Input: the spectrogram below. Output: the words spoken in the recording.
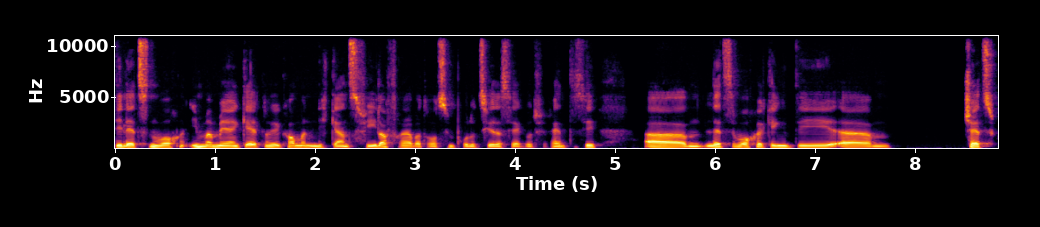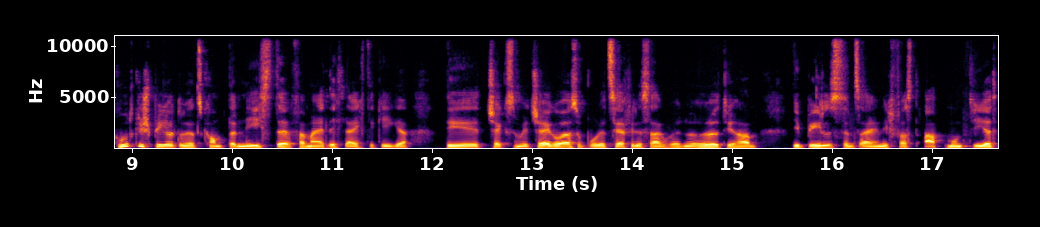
die letzten Wochen immer mehr in Geltung gekommen. Nicht ganz fehlerfrei, aber trotzdem produziert er sehr gut für Fantasy. Ähm, letzte Woche gegen die ähm, Jets gut gespielt und jetzt kommt der nächste vermeintlich leichte Gegner, die Jacksonville Jaguars, obwohl jetzt sehr viele sagen würden, öh, die haben die Bills sind eigentlich fast abmontiert.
